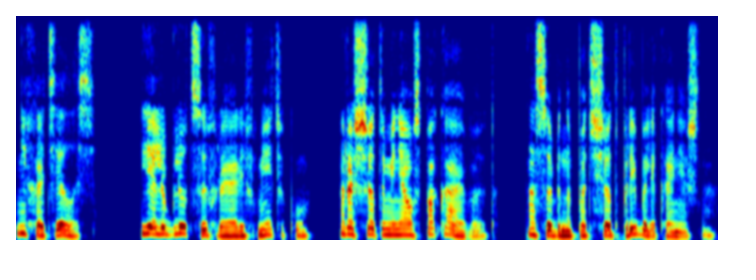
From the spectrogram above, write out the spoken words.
Не хотелось. Я люблю цифры и арифметику. Расчеты меня успокаивают. Особенно подсчет прибыли, конечно.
